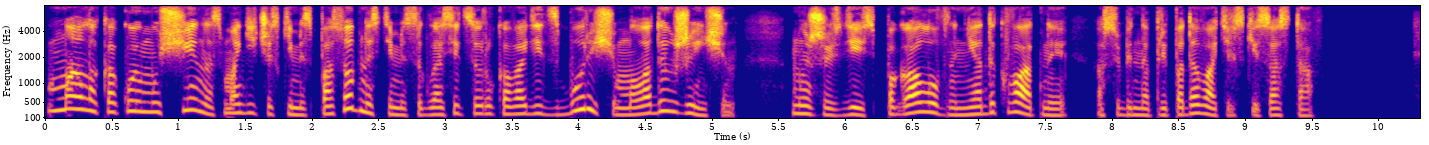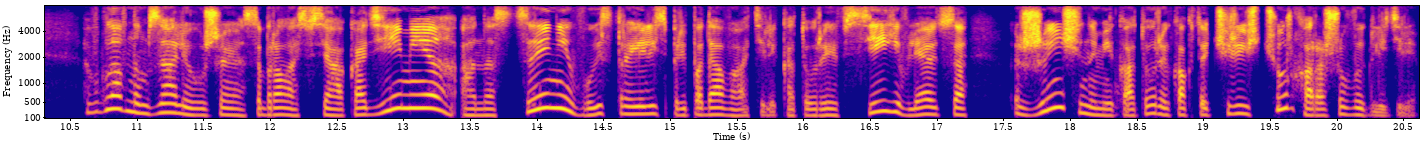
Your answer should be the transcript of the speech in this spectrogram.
Мало какой мужчина с магическими способностями согласится руководить сборищем молодых женщин. Мы же здесь поголовно неадекватные, особенно преподавательский состав. В главном зале уже собралась вся академия, а на сцене выстроились преподаватели, которые все являются женщинами, которые как-то чересчур хорошо выглядели.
